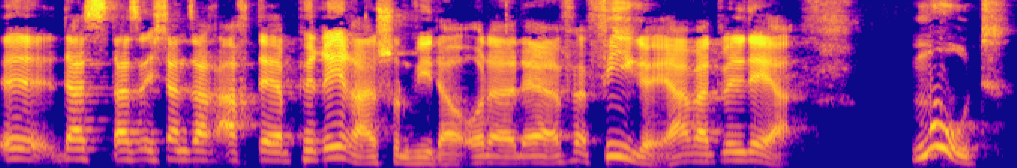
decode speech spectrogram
äh, dass, dass ich dann sage, ach, der Pereira schon wieder oder der Fiege, ja, was will der? Mut,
